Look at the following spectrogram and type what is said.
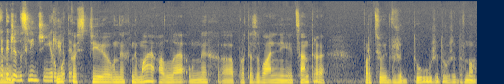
Для тих же досліджень роботи. Кількості у них немає, але у них е, протезувальні центри працюють вже дуже-дуже давно.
